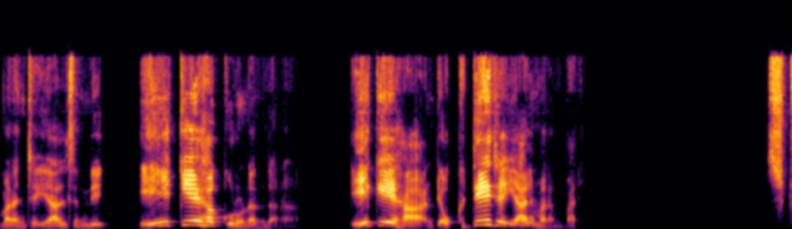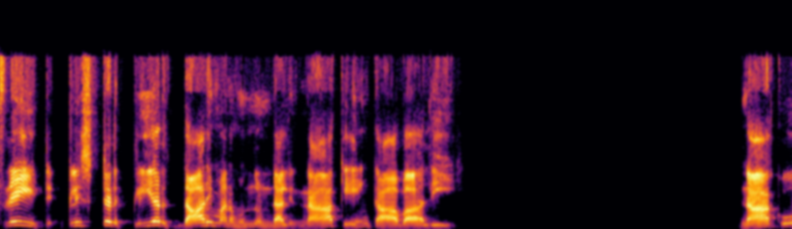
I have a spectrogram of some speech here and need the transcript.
మనం చేయాల్సింది ఏకేహ కురునందన. ఏకేహ అంటే ఒకటే చెయ్యాలి మనం పని. స్ట్రెయిట్ క్లిస్టర్ క్లియర్ దారి మన ముందు ఉండాలి. నాకేం కావాలి? నాకు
